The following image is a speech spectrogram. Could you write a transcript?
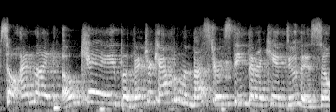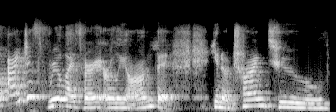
So I'm like, okay, but venture capital investors think that I can't do this. So I just realized very early on that, you know, trying to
